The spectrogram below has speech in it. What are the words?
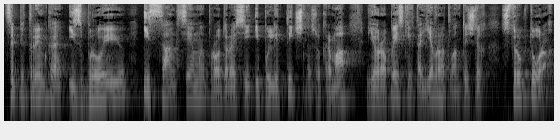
Це підтримка і зброєю, і санкціями проти Росії, і політична, зокрема в європейських та євроатлантичних структурах.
